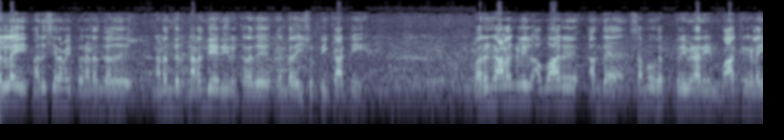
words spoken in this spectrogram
எல்லை மறுசீரமைப்பு நடந்தது நடந்து நடந்தேறி இருக்கிறது என்பதை சுட்டிக்காட்டி வருங்காலங்களில் அவ்வாறு அந்த சமூக பிரிவினரின் வாக்குகளை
